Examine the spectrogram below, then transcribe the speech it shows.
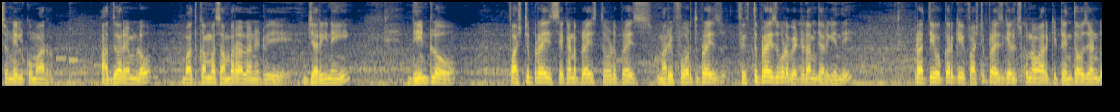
సునీల్ కుమార్ ఆధ్వర్యంలో బతుకమ్మ సంబరాలు అనేటివి జరిగినాయి. దీంట్లో first prize second prize third prize మరి ఫోర్త్ ప్రైజ్ ఫిఫ్త్ ప్రైజ్ కూడా పెట్టడం జరిగింది. ప్రతి ఒక్కరికి ఫస్ట్ ప్రైజ్ గెలుచుకున్న వారికి టెన్ థౌజండ్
